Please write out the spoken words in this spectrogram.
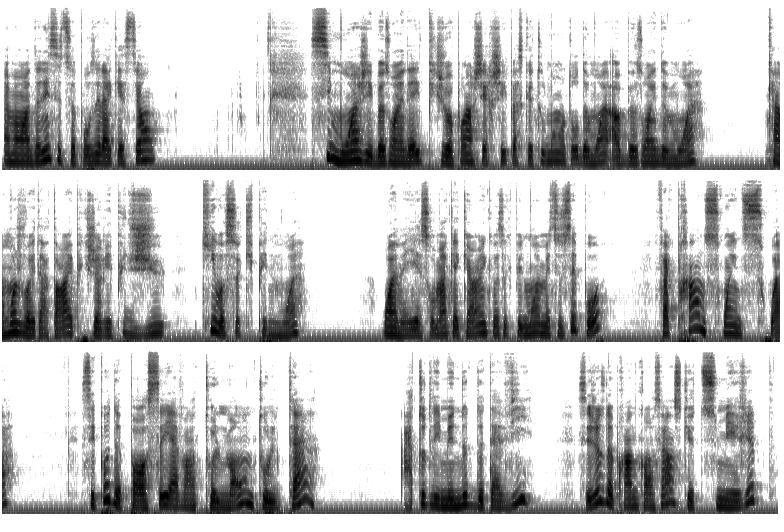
À un moment donné, c'est de se poser la question si moi j'ai besoin d'aide puis que je ne vais pas en chercher parce que tout le monde autour de moi a besoin de moi, quand moi je vais être à terre puis que j'aurai plus de jus, qui va s'occuper de moi? Ouais, mais il y a sûrement quelqu'un qui va s'occuper de moi, mais tu sais pas. Fait que prendre soin de soi, c'est pas de passer avant tout le monde tout le temps à toutes les minutes de ta vie. C'est juste de prendre conscience que tu mérites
